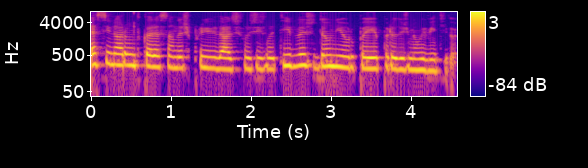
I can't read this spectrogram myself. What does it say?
assinaram Declaração das Prioridades Legislativas da União Europeia para 2022.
